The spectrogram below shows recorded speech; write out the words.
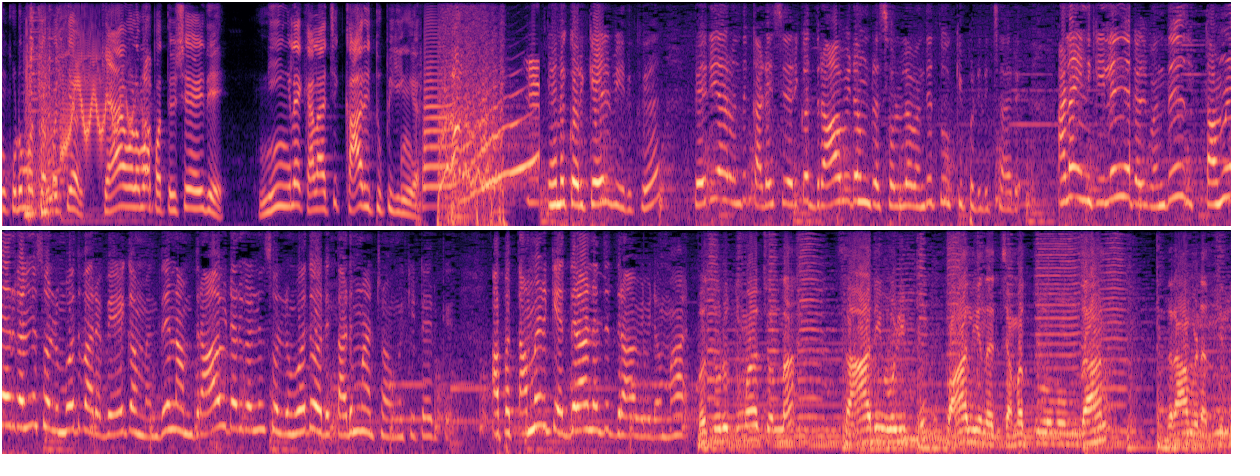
உன் குடும்பத்தை பத்தி கேவலமா பத்து விஷயம் எழுதி நீங்களே கலாச்சி காரி துப்பிக்கிங்க. எனக்கு ஒரு கேள்வி இருக்கு. பெரியார் வந்து கடைசி வரைக்கும் திராவிடம்ன்ற சொல்ல வந்து தூக்கி பிடிச்சாரு. ஆனா இன்னைக்கு இளைஞர்கள் வந்து தமிழர்கள்னு சொல்லும்போது வர வேகம் வந்து நாம் திராவிடர்கள்னு சொல்லும்போது ஒரு தடுமாற்றம் அவங்க கிட்ட இருக்கு. அப்ப தமிழுக்கு எதிரானது திராவிடமா? சுருக்கமா சொன்னா சாதி ஒழிப்பும் பாலின சமத்துவமும் தான் திராவிடத்தின்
